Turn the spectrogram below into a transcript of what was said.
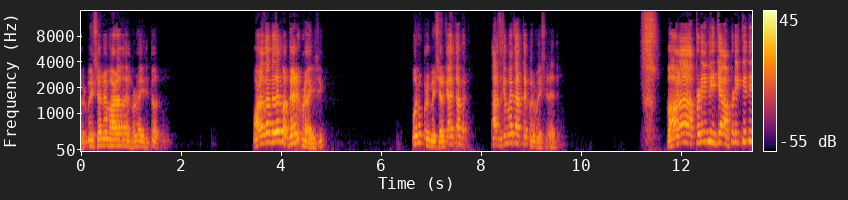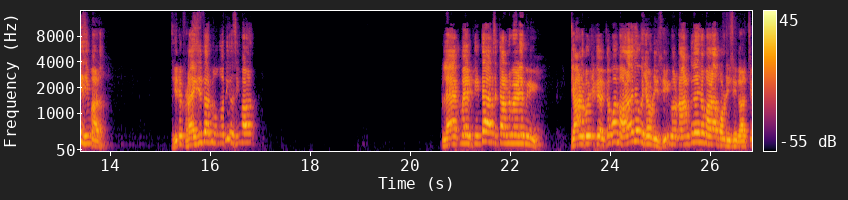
ਪਰਮੇਸ਼ਰ ਨੇ ਮਾਲਾ ਗੱਲ ਫੜਾਈ ਸੀ ਤੁਹਾਨੂੰ। ਮਾਲਾ ਤਾਂ ਕਦੇ ਬੰਦੇ ਨੇ ਫੜਾਈ ਸੀ। ਉਹਨੂੰ ਪਰਮੇਸ਼ਰ ਕਹਿੰਦਾ ਫਿਰ। ਅਰਥ ਕਿਵੇਂ ਕਰਤੇ ਪਰਮੇਸ਼ਰ ਇਹਦੇ? ਮਾਲਾ ਆਪਣੀ ਲੀਜਾ ਆਪਣੀ ਕਿਹਦੀ ਸੀ ਮਾਲਾ ਜਿਹਨੇ ਫੜਾਈ ਸੀ ਤੁਹਾਨੂੰ, ਉਹਦੀ ਸੀ ਮਾਲਾ ਬਲੈਕਮੇਲ ਕੀਤਾ ਅਰਥ ਕਰਨ ਵੇਲੇ ਵੀ। ਜਾਣ ਬੁੱਝ ਕੇ ਕਿਉਂਕਿ ਮਾਲਾ ਜੋ ਵਿਛਾਉਣੀ ਸੀ? ਗੁਰੂ ਨਾਨਕ ਦੇ ਜੋ ਮਾਲਾ ਪਾਉਣੀ ਸੀ ਗਲ 'ਚ।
